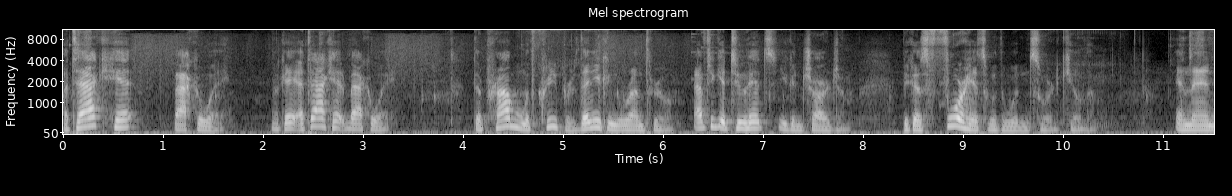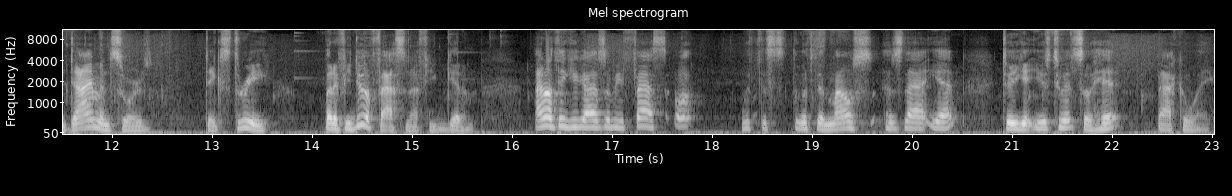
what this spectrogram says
Attack, hit, back away. Okay, attack, hit, back away. The problem with creepers, then you can run through them. After you get two hits, you can charge them. Because four hits with a wooden sword kill them. And then diamond sword takes three. But if you do it fast enough, you can get them. I don't think you guys will be fast oh, with this with the mouse as that yet till you get used to it. So hit, back away.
